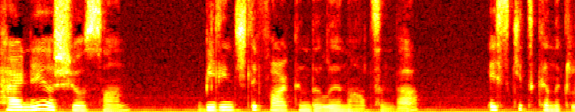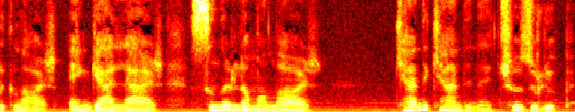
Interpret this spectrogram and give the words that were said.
Her ne yaşıyorsan bilinçli farkındalığın altında eski tıkanıklıklar, engeller, sınırlamalar kendi kendine çözülüp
